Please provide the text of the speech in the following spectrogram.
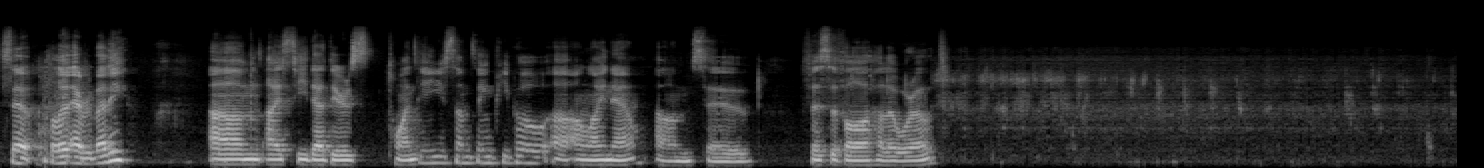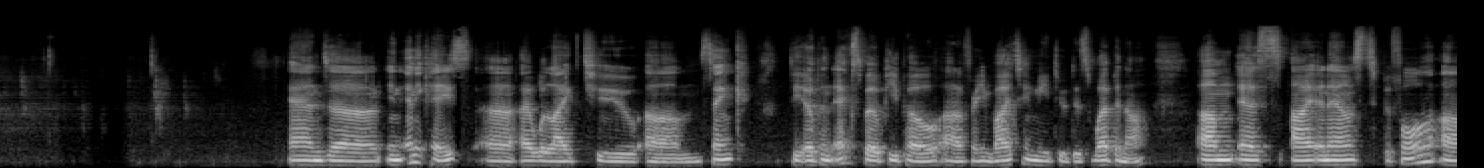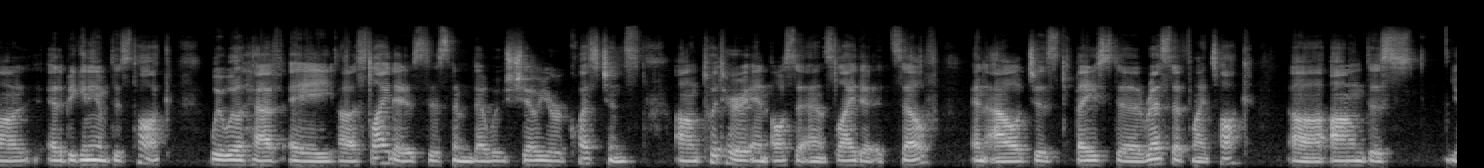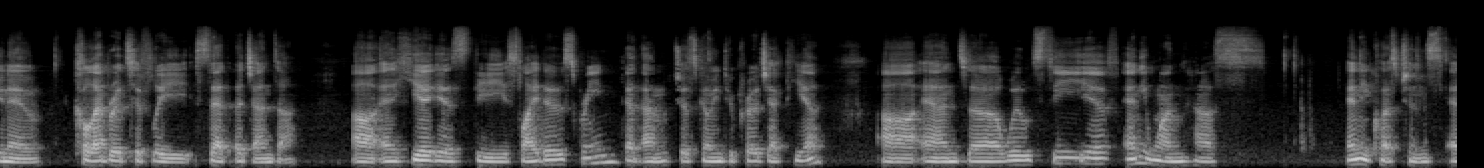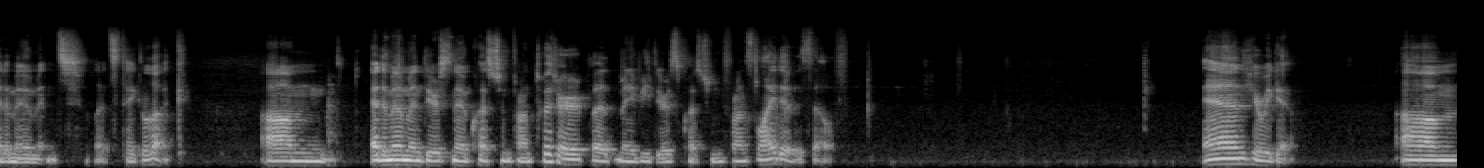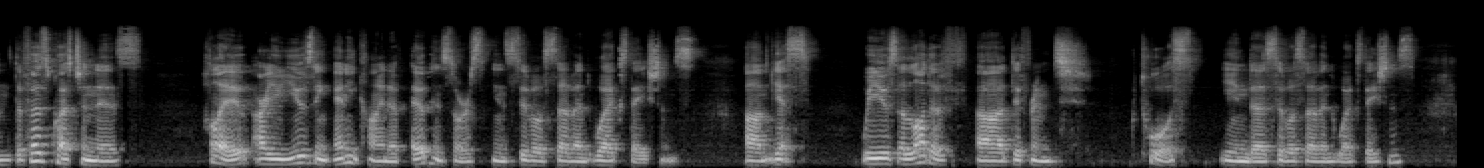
So, hello everybody. Um, I see that there's 20 something people uh, online now. Um, so, first of all, hello world. And uh, in any case, uh, I would like to um, thank the Open Expo people uh, for inviting me to this webinar. Um, as I announced before, uh, at the beginning of this talk, we will have a, a Slido system that will show your questions on Twitter and also on Slido itself. And I'll just base the rest of my talk uh, on this, you know, collaboratively set agenda. Uh, and here is the Slido screen that I'm just going to project here. Uh, and uh, we'll see if anyone has any questions at the moment. Let's take a look. Um, at the moment, there's no question from Twitter, but maybe there's question from Slido itself. And here we go. Um, the first question is, hello, are you using any kind of open source in civil servant workstations? Um, yes, we use a lot of uh, different tools in the civil servant workstations.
